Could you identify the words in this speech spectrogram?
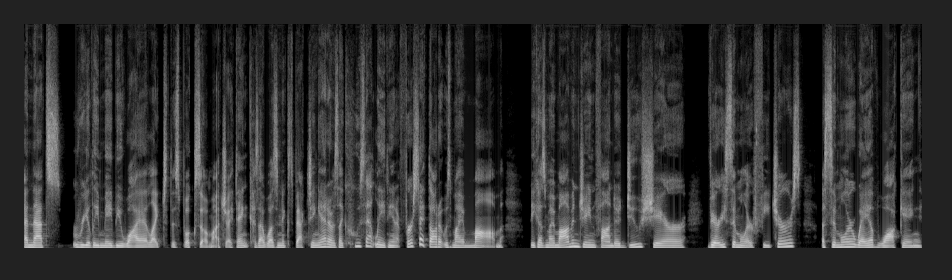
And that's really maybe why I liked this book so much, I think, because I wasn't expecting it. I was like, who's that lady? And at first I thought it was my mom, because my mom and Jane Fonda do share very similar features, a similar way of walking.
